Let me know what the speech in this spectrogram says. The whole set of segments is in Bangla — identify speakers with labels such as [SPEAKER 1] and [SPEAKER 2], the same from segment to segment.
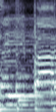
[SPEAKER 1] বাজে পা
